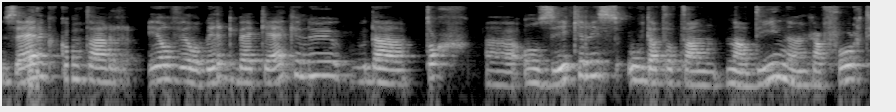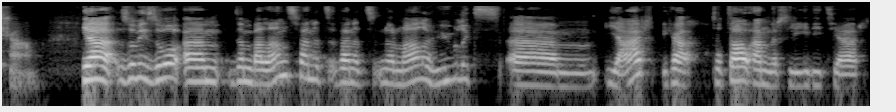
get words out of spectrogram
Dus eigenlijk komt daar heel veel werk bij kijken nu, hoe dat toch eh, onzeker is, hoe dat, dat dan nadien eh, gaat voortgaan. Ja, sowieso. ehm, de balans van het, van het normale huwelijksjaar gaat totaal anders liggen dit jaar.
